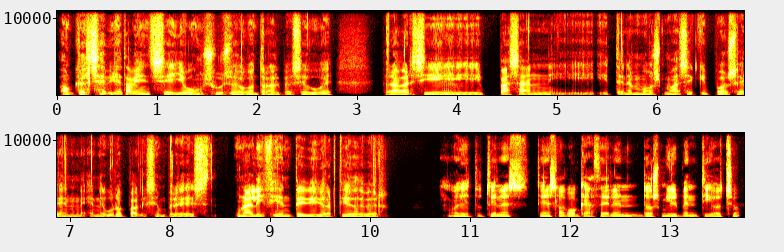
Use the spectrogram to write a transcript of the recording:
aunque el Sevilla también se llevó un susto contra el PSV, pero a ver si pasan y, y tenemos más equipos en, en Europa, que siempre es un aliciente y divertido de ver. Oye, ¿tú tienes, tienes algo que hacer en 2028?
